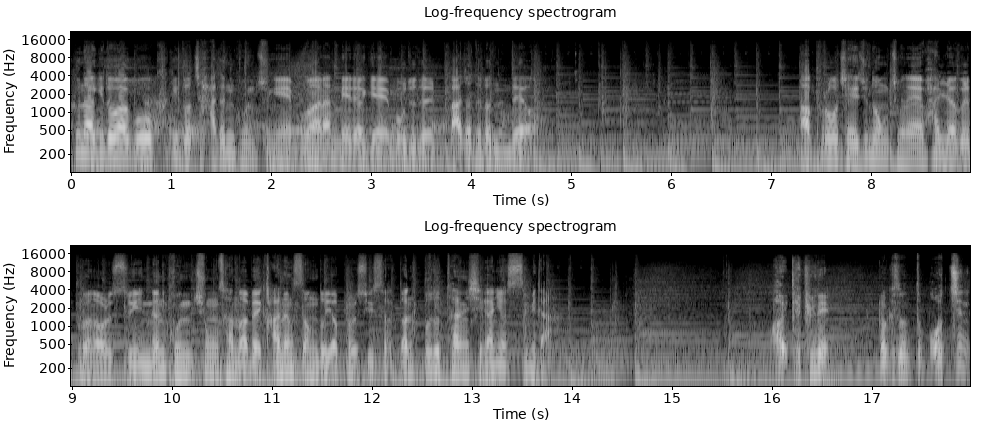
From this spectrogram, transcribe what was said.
흔하기도 하고 크기도 작은 곤충의 무한한 매력에 모두들 빠져들었는데요. 앞으로 제주 농촌에 활력을 불어넣을 수 있는 곤충 산업의 가능성도 엿볼 수 있었던 뿌듯한 시간이었습니다. 아 대표님 여기서는 또 멋진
